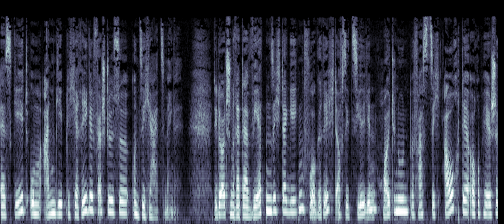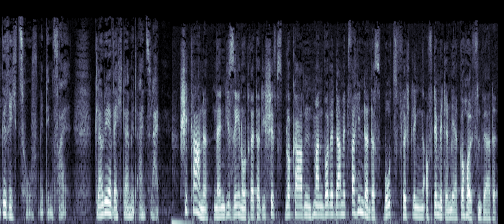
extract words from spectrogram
Es geht um angebliche Regelverstöße und Sicherheitsmängel. Die deutschen Retter wehrten sich dagegen vor Gericht auf Sizilien. Heute nun befasst sich auch der Europäische Gerichtshof mit dem Fall. Claudia Wächter mit Einzelheiten. Schikane nennen die Seenotretter die Schiffsblockaden. Man wolle damit verhindern, dass Bootsflüchtlingen auf dem Mittelmeer geholfen werde.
